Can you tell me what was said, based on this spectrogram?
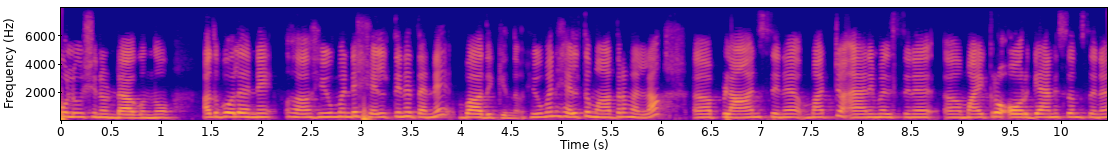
പൊല്യൂഷൻ ഉണ്ടാകുന്നു അതുപോലെ തന്നെ ഹ്യൂമന്റെ ഹെൽത്തിനെ തന്നെ ബാധിക്കുന്നു. ഹ്യൂമൻ ഹെൽത്ത് മാത്രമല്ല പ്ലാന്റ്സിന് മറ്റു ആനിമൽസിന് മൈക്രോ ഓർഗാനിസംസിന്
